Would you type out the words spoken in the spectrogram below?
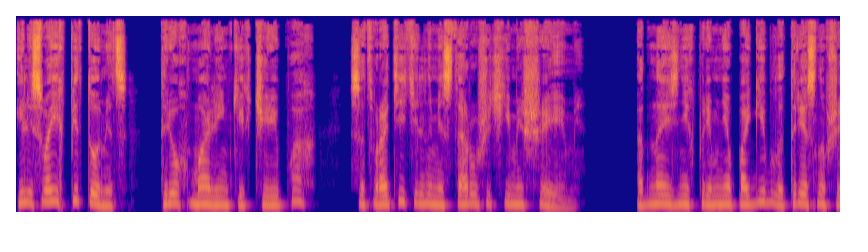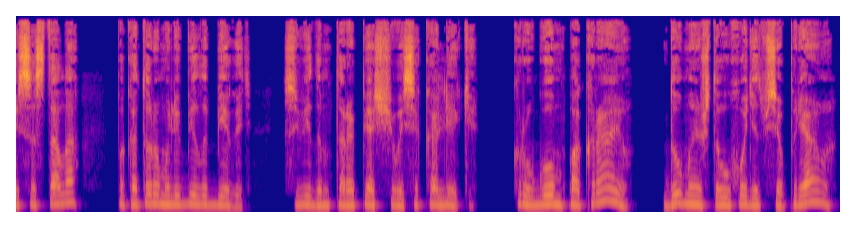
Или своих питомец, трех маленьких черепах с отвратительными старушечьими шеями. Одна из них при мне погибла, треснувшись со стола, по которому любила бегать, с видом торопящегося калеки, кругом по краю, думая, что уходит все прямо,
